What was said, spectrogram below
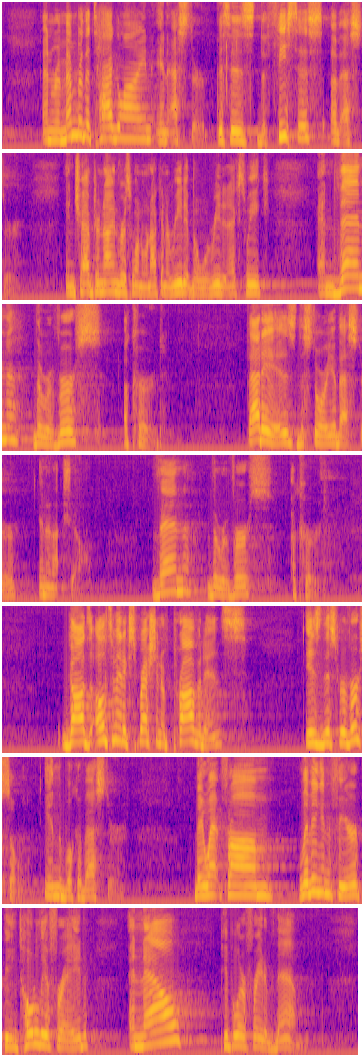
And remember the tagline in Esther. This is the thesis of Esther. In chapter 9, verse 1, we're not going to read it, but we'll read it next week. And then the reverse occurred. That is the story of Esther in a nutshell. Then the reverse occurred. God's ultimate expression of providence is this reversal in the book of Esther. They went from living in fear, being totally afraid, and now people are afraid of them.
